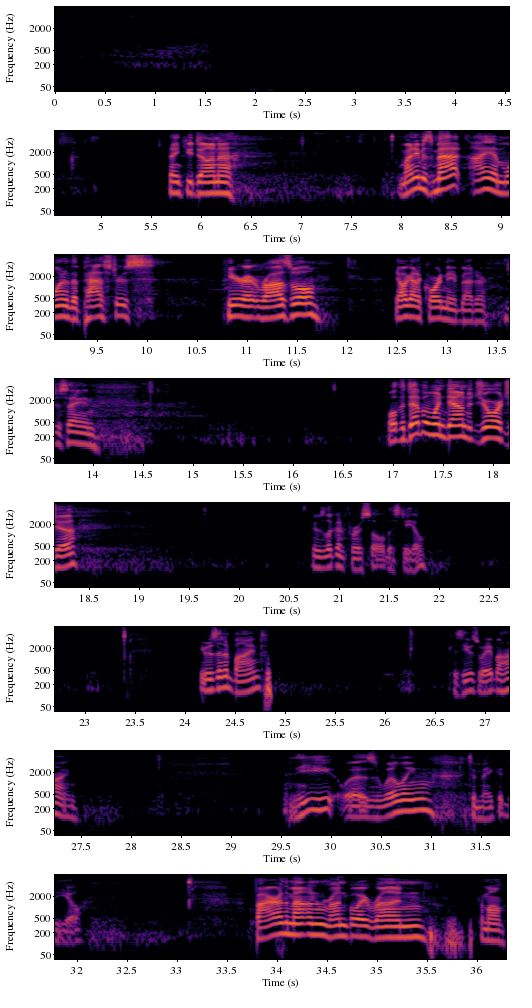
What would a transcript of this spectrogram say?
Thank you, Donna. My name is Matt. I am one of the pastors here at Roswell. Y'all got to coordinate better. Just saying. Well, the devil went down to Georgia. He was looking for a soul to steal. He was in a bind because he was way behind. And he was willing to make a deal. Fire on the mountain, run, boy, run. Come on.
